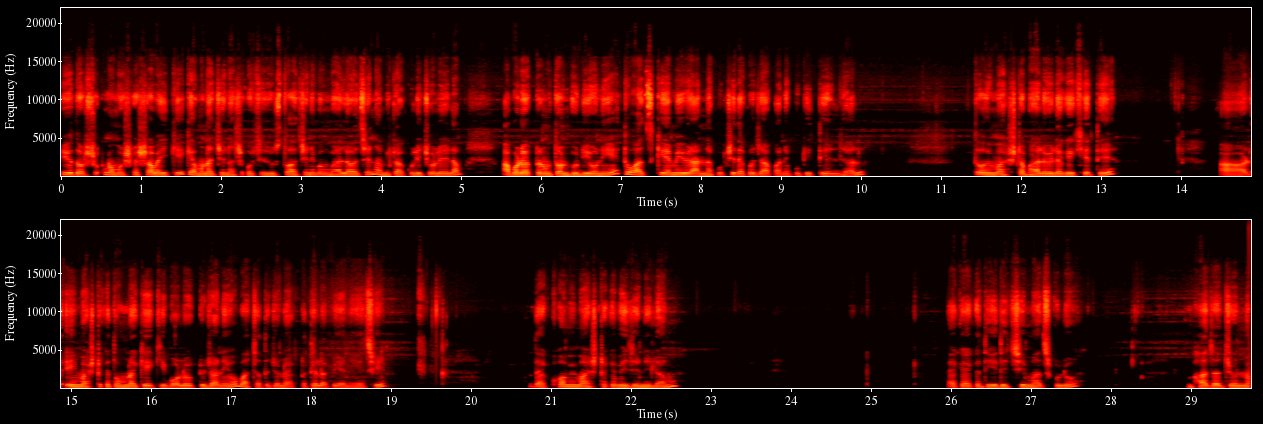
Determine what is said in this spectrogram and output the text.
প্রিয় দর্শক, নমস্কার সবাইকে। কেমন আছেন? আশা করছি সুস্থ আছেন এবং ভালো আছেন। আমি কাকুলি চলে এলাম আবারও একটা নতুন ভিডিও নিয়ে। তো আজকে আমি রান্না করছি, দেখো, জাপানি পুটির তেল ঝাল। তো ওই মাছটা ভালোই লাগে খেতে। আর এই মাছটাকে তোমরা কে কি বলো একটু জানিও। বাচ্চাদের জন্য একটা তেলাপিয়া নিয়েছি। দেখো, আমি মাছটাকে ভেজে নিলাম। একে একে দিয়ে দিচ্ছি মাছগুলো। ভাজার জন্য।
